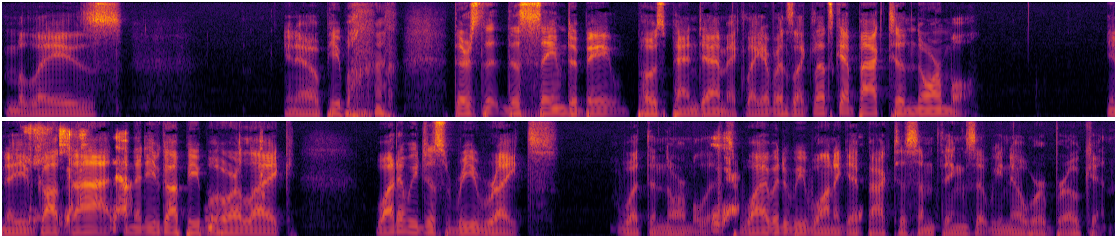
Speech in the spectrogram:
malaise. You know, people. there's the, this same debate post pandemic. Like everyone's like, let's get back to normal. You know, you've got yeah, that, no. and then you've got people who are like, why don't we just rewrite what the normal is? Yeah. Why would we want to get back to some things that we know were broken?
